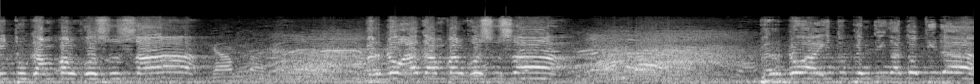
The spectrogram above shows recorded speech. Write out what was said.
itu gampang kok susah. Gampang. Berdoa gampang kok susah. Berdoa itu penting atau tidak?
